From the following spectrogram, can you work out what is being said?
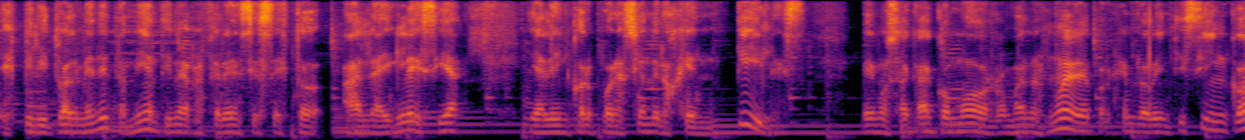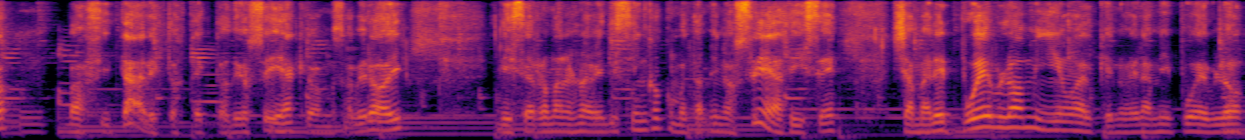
espiritualmente también tiene referencias esto a la iglesia y a la incorporación de los gentiles. Vemos acá como Romanos 9, por ejemplo 25, va a citar estos textos de Oseas que vamos a ver hoy, Dice Romanos 9:25, como también Oseas dice, llamaré pueblo mío al que no era mi pueblo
